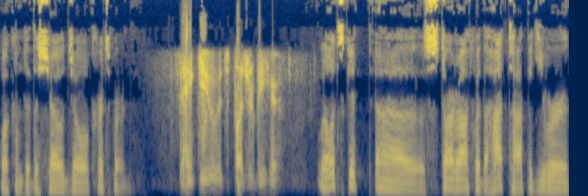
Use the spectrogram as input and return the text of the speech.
Welcome to the show, Joel Kurtzberg. Thank you. It's a pleasure to be here. Well, let's get uh, started off with a hot topic. You were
